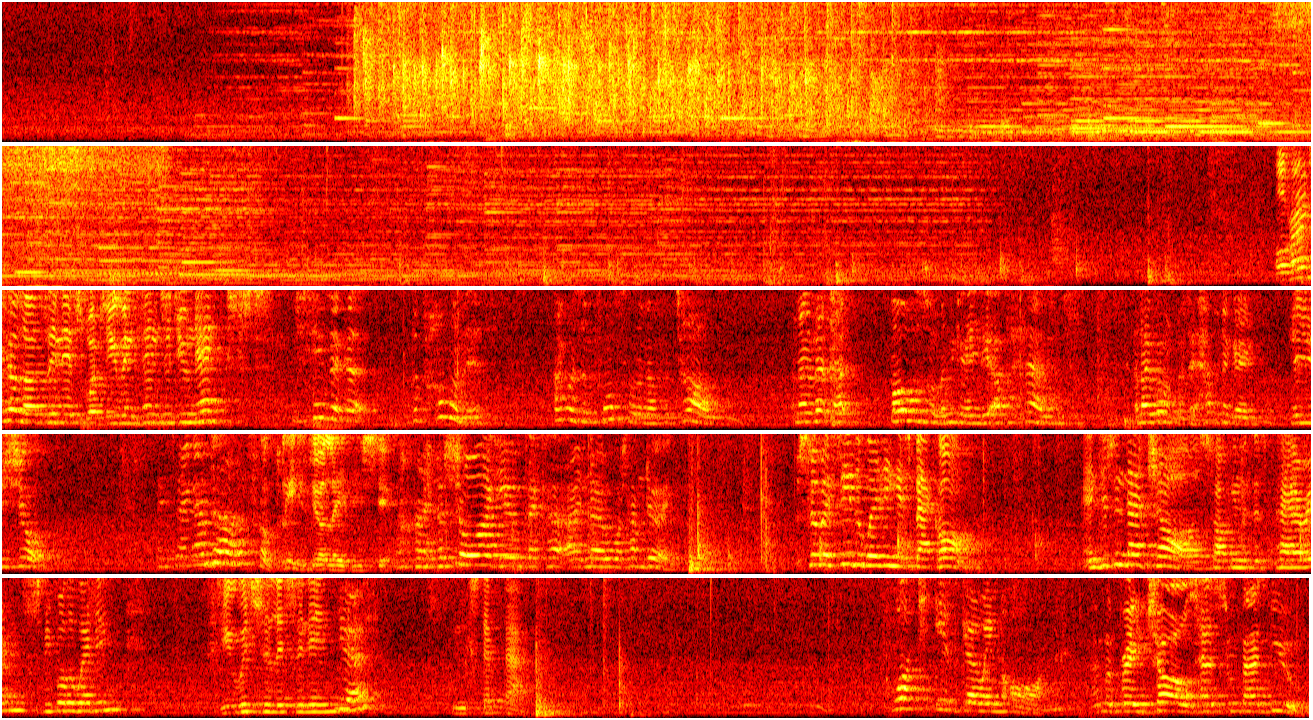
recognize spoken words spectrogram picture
What do you intend to do next? You see, Vicar, the problem is, I wasn't forceful enough with Charles, and I let that Bowles woman gain the upper hand, and I won't let it happen again. Are you sure? Are you saying I'm daft? Oh, please, your ladyship. I assure you, Vicar, I know what I'm doing. So I see the wedding is back on. And isn't that Charles talking with his parents before the wedding? Do you wish to listen in? Yes? And step back. What is going on? I'm afraid Charles has some bad news.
